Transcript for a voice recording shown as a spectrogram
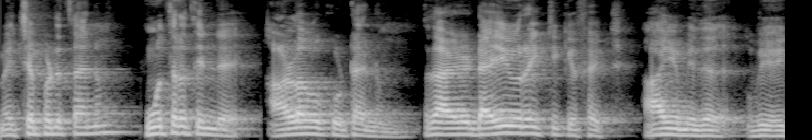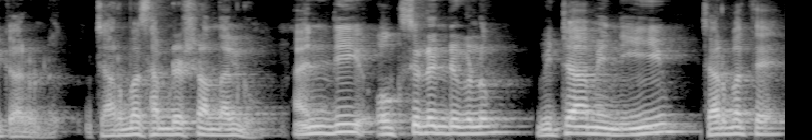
മെച്ചപ്പെടുത്താനും മൂത്രത്തിന്റെ അളവ് കൂട്ടാനും അതായത് ഡയൂറേറ്റിക് എഫക്റ്റ് ആയും ഇത് ഉപയോഗിക്കാറുണ്ട്. ചർമ്മ സംരക്ഷണം നൽകും. ആന്റി ഓക്സിഡന്റുകളും വിറ്റാമിൻ ഇയും ചർമ്മത്തെ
